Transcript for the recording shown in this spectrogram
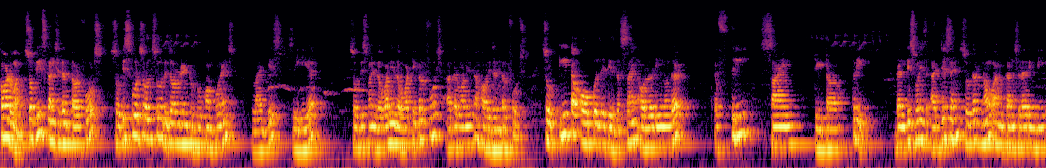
third one so please consider third force so this force also resolved into two components like this see here so this one is the one is the vertical force, other one is the horizontal force. So theta opposite is the sine. Already you know that F3 sine theta 3. Then this one is adjacent. So that now I am considering the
